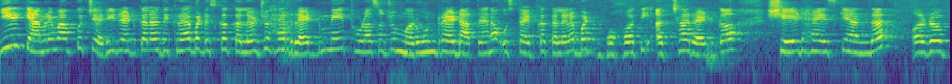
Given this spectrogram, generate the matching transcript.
ये कैमरे में आपको चेरी रेड कलर दिख रहा है बट इसका कलर जो है रेड में थोड़ा सा जो मरून रेड आता है ना, उस टाइप का कलर है बट बहुत ही अच्छा रेड का शेड है इसके अंदर। और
